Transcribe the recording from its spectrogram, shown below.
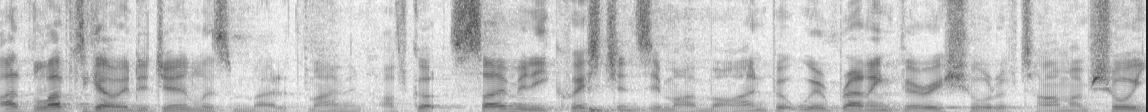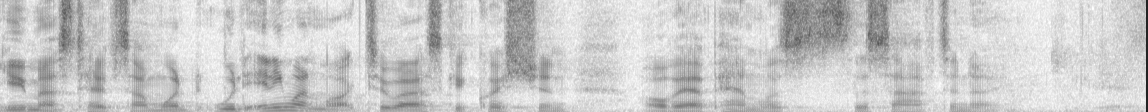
I'd love to go into journalism mode at the moment. I've got so many questions in my mind, but we're running very short of time. I'm sure you must have some. Would, would anyone like to ask a question of our panellists this afternoon? Yes.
